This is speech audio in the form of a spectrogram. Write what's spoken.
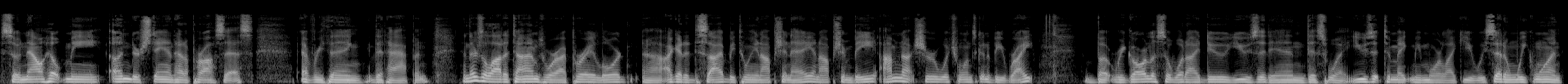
So now help me understand how to process everything that happened. And there's a lot of times where I pray, Lord, uh, I got to decide between option A and option B. I'm not sure which one's going to be right, but regardless of what I do, use it in this way. Use it to make me more like you. We said in week one,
